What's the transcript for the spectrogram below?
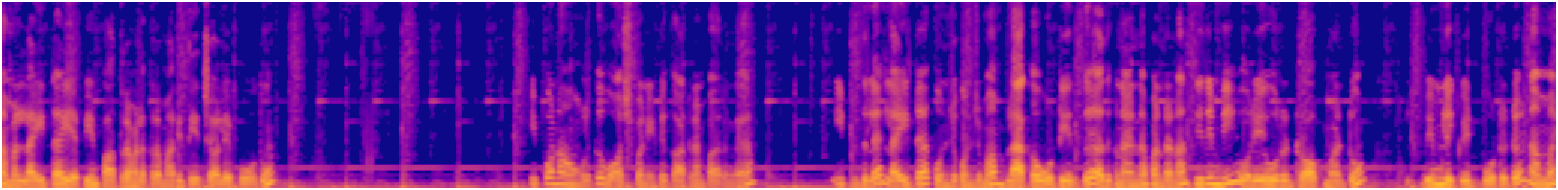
நம்ம லைட்டாக எப்பயும் பாத்திரம் விளக்குற மாதிரி தேய்ச்சாலே போதும். இப்போது நான் உங்களுக்கு வாஷ் பண்ணிவிட்டு காட்டுறேன் பாருங்கள் இப்போ இதில் லைட்டாக கொஞ்சம் கொஞ்சமாக பிளாக்காக ஒட்டியிருக்கு அதுக்கு நான் என்ன பண்ணுறேன்னா திரும்பி ஒரே ஒரு ட்ராப் மட்டும் விம் லிக்விட் போட்டுட்டு நம்ம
